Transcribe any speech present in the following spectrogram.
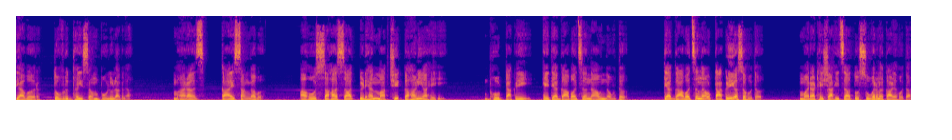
त्यावर तो वृद्ध इसम बोलू लागला. महाराज काय सांगावं? अहो सहा सात पिढ्यांमागची कहाणी आहे ही. भूट टाकळी हे त्या गावाचं नाव नव्हतं. त्या गावाचं नाव टाकळी असं होतं. मराठेशाहीचा तो सुवर्ण काळ होता.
